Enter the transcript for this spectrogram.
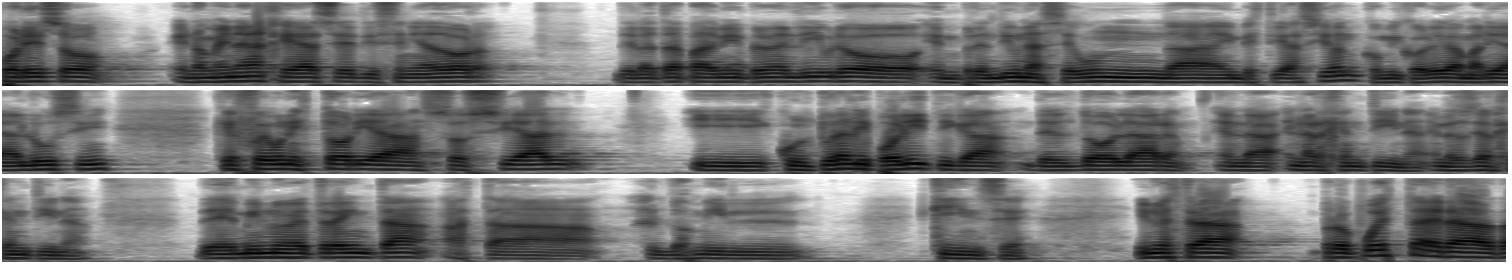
Por eso, en homenaje a ese diseñador de la tapa de mi primer libro, emprendí una segunda investigación con mi colega Mariana Lucy que fue una historia social y cultural y política del dólar en la, en la Argentina, en la sociedad argentina, desde 1930 hasta el 2015. Y nuestra propuesta era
